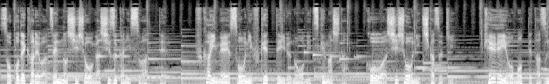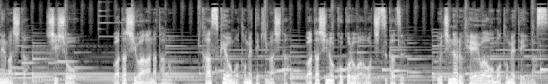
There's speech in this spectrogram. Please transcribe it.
そこで彼は禅の師匠が静かに座って深い瞑想にふけっているのを見つけました。コウは師匠に近づき敬意を持って尋ねました。師匠私はあなたの助けを求めてきました。私の心は落ち着かず内なる平和を求めています。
